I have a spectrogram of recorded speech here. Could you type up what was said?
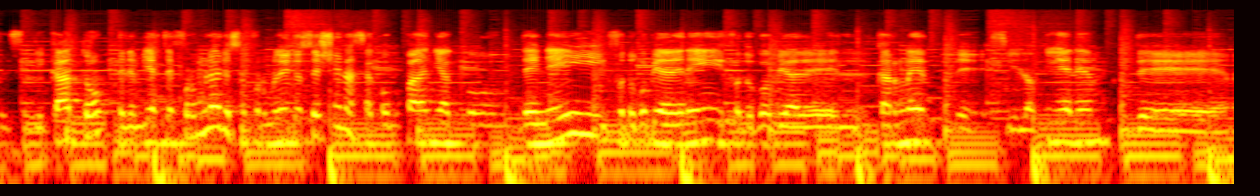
del sindicato, se le envía este formulario, ese formulario se llena, se acompaña con DNI, fotocopia de DNI, fotocopia del carnet, de, si lo tienen, de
